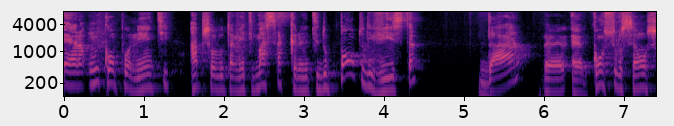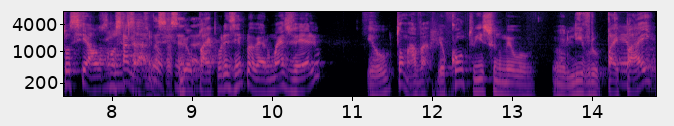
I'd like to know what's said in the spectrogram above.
era um componente absolutamente massacrante do ponto de vista da eh, eh, construção social consagrada. Meu pai, por exemplo, eu era o mais velho, eu tomava, eu conto isso no meu eh, livro Pai Pai,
